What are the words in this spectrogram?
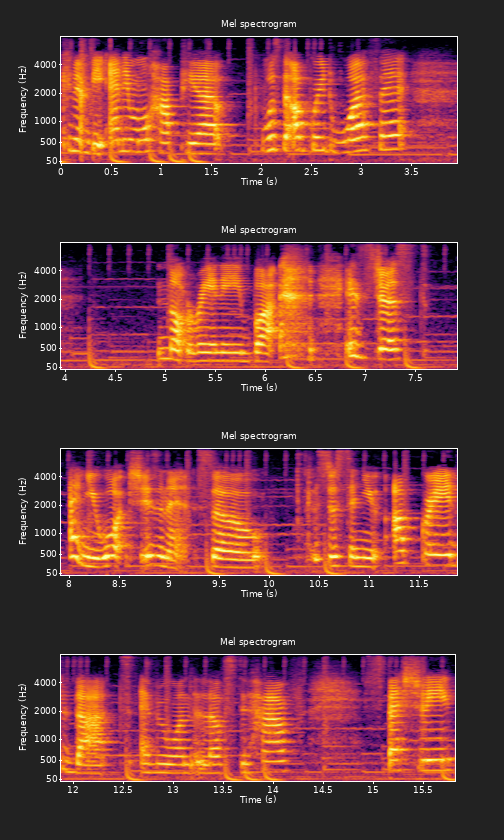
couldn't be any more happier. Was the upgrade worth it? Not really but it's just a new watch isn't it? So it's just a new upgrade that everyone loves to have especially.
